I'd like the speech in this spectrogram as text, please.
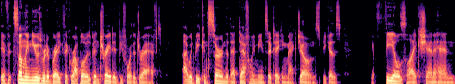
if suddenly news were to break that Garoppolo has been traded before the draft, I would be concerned that that definitely means they're taking Mac Jones because it feels like Shanahan,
